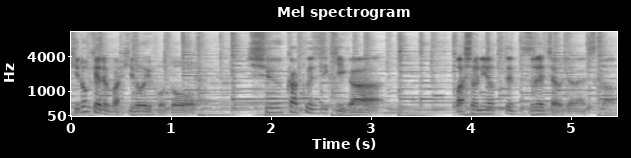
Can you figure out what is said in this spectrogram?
広ければ広いほど収穫時期が場所によってずれちゃうじゃないですか。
